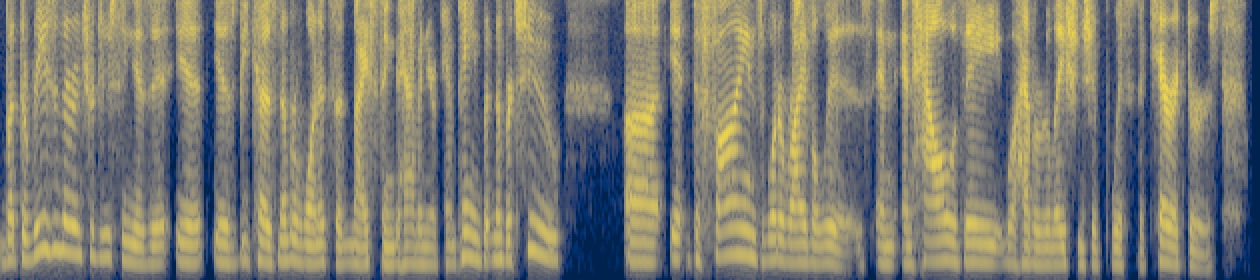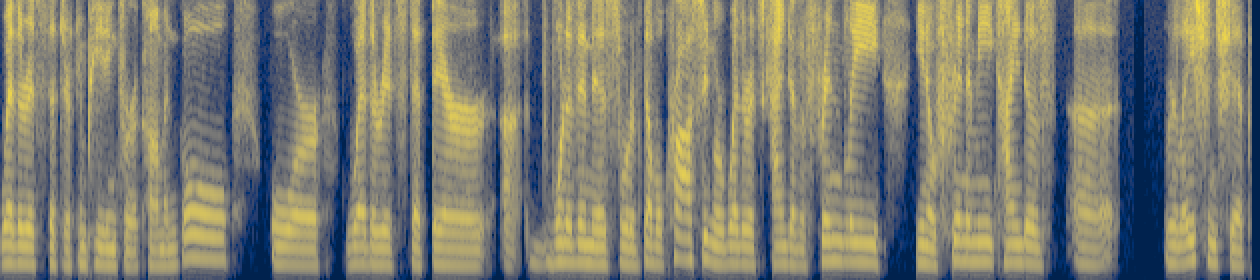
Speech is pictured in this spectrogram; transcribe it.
But the reason they're introducing is it, it is because number one it's a nice thing to have in your campaign. But number two uh, it defines what a rival is and and how they will have a relationship with the characters whether it's that they're competing for a common goal or whether it's that they're uh, one of them is sort of double crossing, or whether it's kind of a friendly, you know, frenemy kind of uh, relationship.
